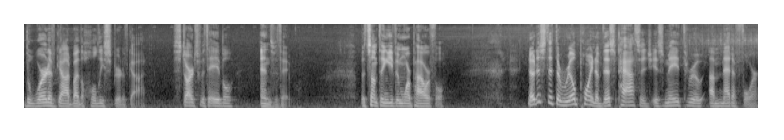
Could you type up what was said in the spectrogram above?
the Word of God by the Holy Spirit of God? Starts with Abel, ends with Abel. But something even more powerful. Notice that the real point of this passage is made through a metaphor.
